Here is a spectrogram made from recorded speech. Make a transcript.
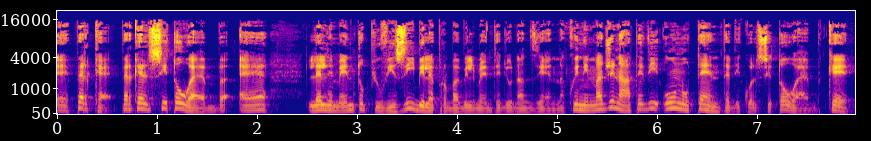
eh, perché? Perché il sito web è l'elemento più visibile probabilmente di un'azienda. Quindi immaginatevi un utente di quel sito web che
